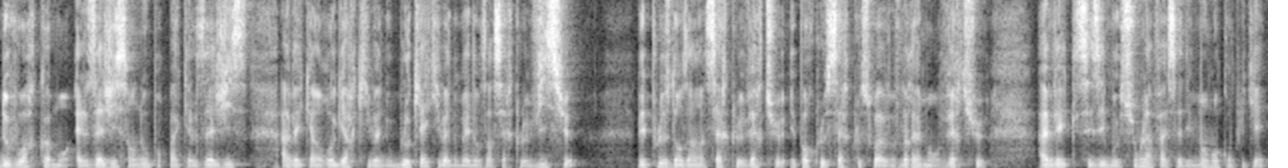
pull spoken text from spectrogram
de voir comment elles agissent en nous pour pas qu'elles agissent avec un regard qui va nous bloquer, qui va nous mettre dans un cercle vicieux, mais plus dans un cercle vertueux. Et pour que le cercle soit vraiment vertueux avec ses émotions là face à des moments compliqués,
